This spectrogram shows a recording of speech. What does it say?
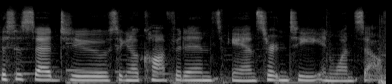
This is said to signal confidence and certainty in oneself.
